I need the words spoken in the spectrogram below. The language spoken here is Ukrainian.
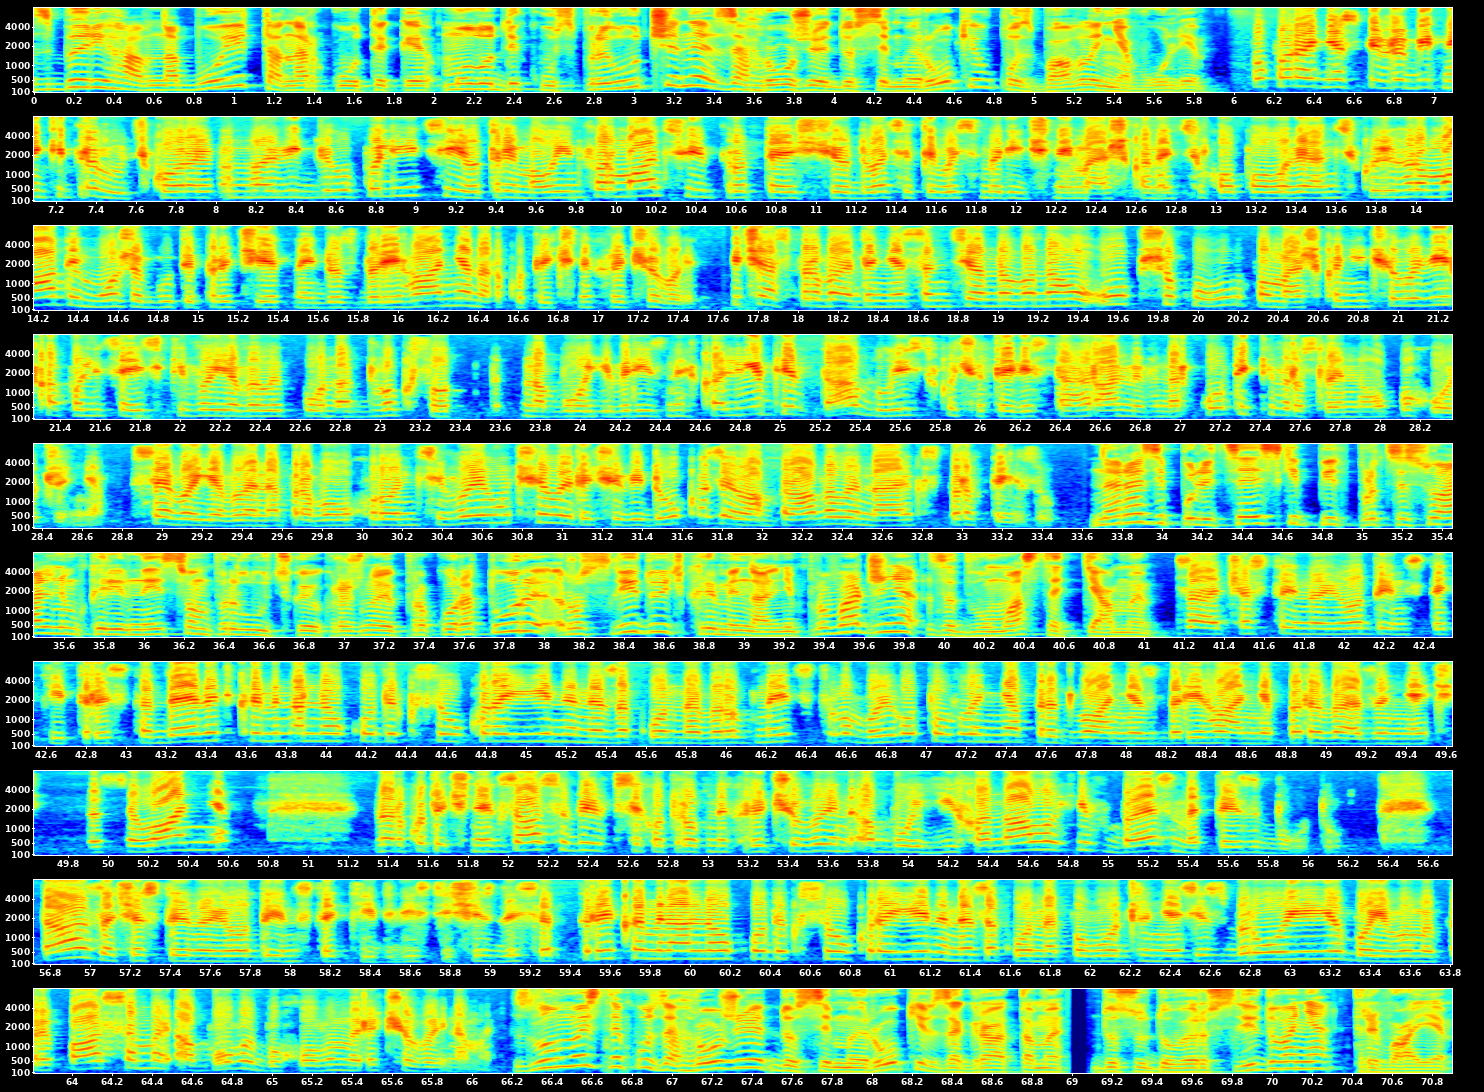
Зберігав набої та наркотики. Молодику з Прилуччини загрожує до семи років позбавлення волі. Попередньо співробітники Прилуцького районного відділу поліції отримали інформацію про те, що 28-річний мешканець Сухополов'янської громади може бути причетний до зберігання наркотичних речовин. Під час проведення санкціонованого обшуку у помешканні чоловіка поліцейські виявили понад 200 набоїв різних калібрів та близько 400 грамів наркотиків рослинного походження. Все виявлене правоохоронці вилучили, речові докази направили на експертизу. Наразі поліцейські під процесуальним керівництвом Прилуцької окружної прокуратури розслідують кримінальні провадження за двома статтями. за частиною 1 статті 309 Кримінального кодексу України незаконне виробництво, виготовлення, придбання, зберігання, перевезення чи пересилання наркотичних засобів, психотропних речовин або їх аналогів без мети збуту. Та за частиною 1 статті 263 Кримінального кодексу України незаконне поводження зі зброєю, бойовими припасами або вибуховими речовинами. Зловмиснику загрожує до семи років за ґратами. Досудове розслідування триває.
